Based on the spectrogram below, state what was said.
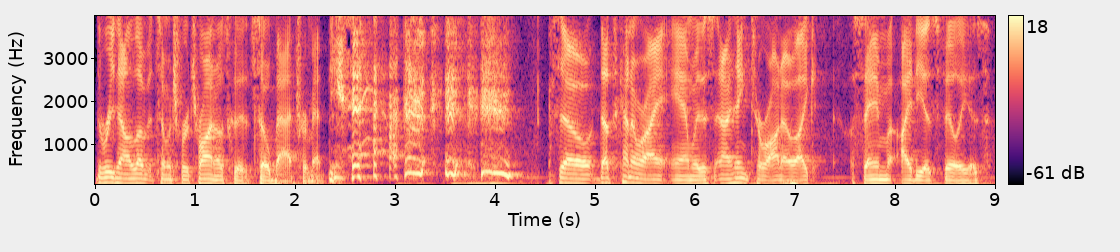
the reason I love it so much for Toronto is because it's so bad for Memphis. so that's kind of where I am with this, and I think Toronto, like same idea as Philly is.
